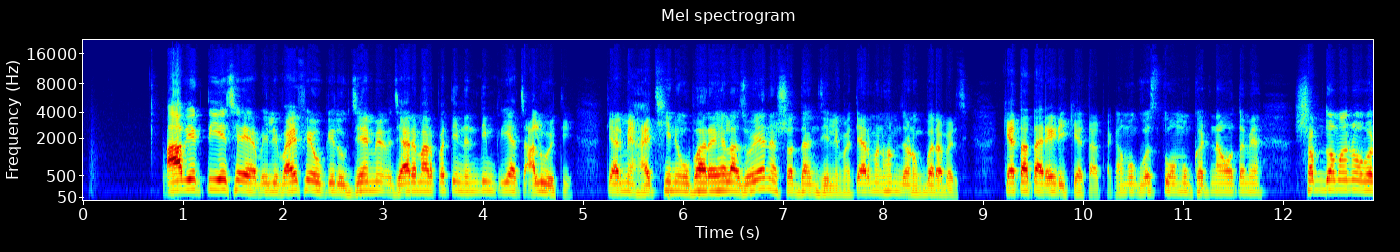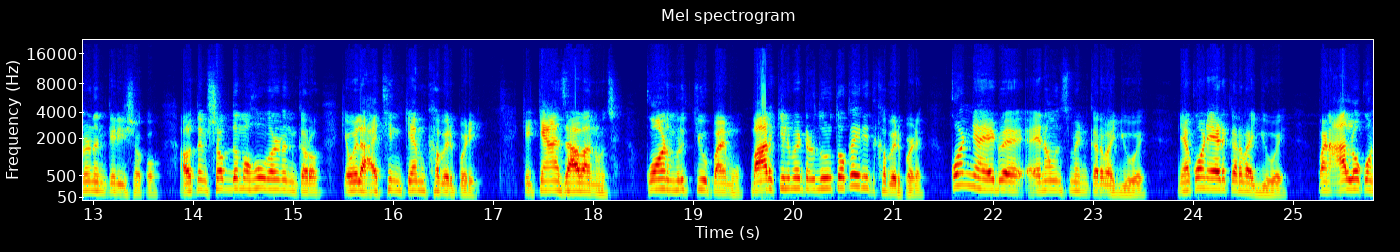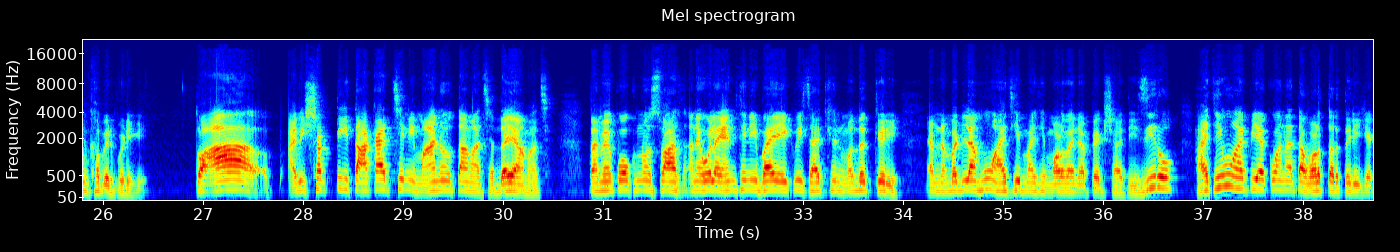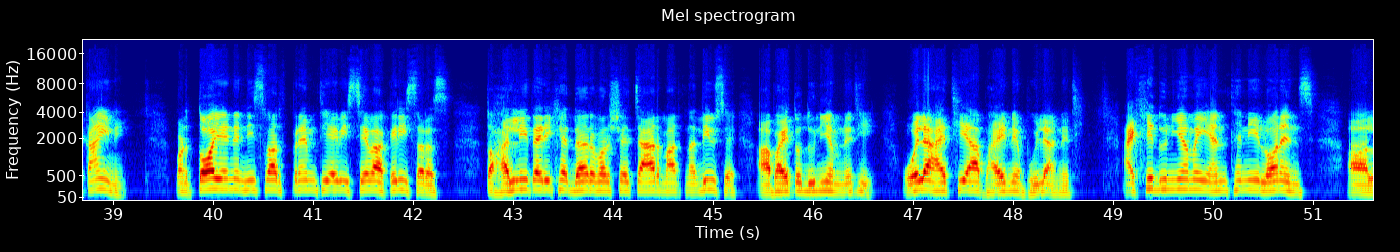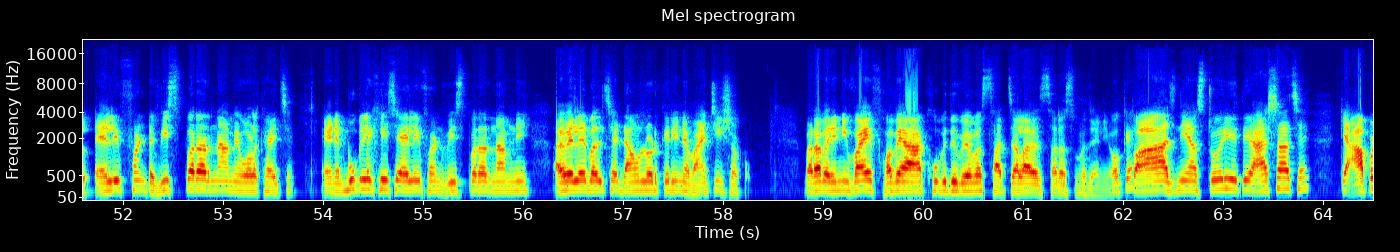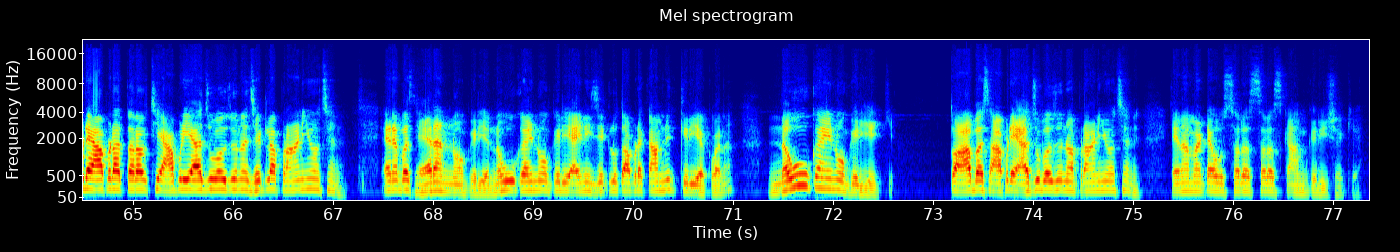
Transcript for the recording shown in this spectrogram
આ વ્યક્તિએ છે, પેલી વાઈફે એવું કીધું જે મેં, જ્યારે મારા પતિની અંતિમ ક્રિયા ચાલુ હતી, ત્યારે મેં હાથીને ઊભા રહેલા જોયા ને શ્રદ્ધાંજલિમાં, ત્યારે મને સમજાણું બરાબર છે. કહેતા હતા રેડી કહેતા હતા કે અમુક વસ્તુ, અમુક ઘટનાઓ તમે શબ્દોમાંનો વર્ણન કરી શકો. હવે તમે શબ્દોમાં શું વર્ણન કરો? કે ઓલા હાથીને કેમ ખબર પડી? કે ક્યાં જવાનું છે? કોણ મૃત્યુ પામ્યું? બાર કિલોમીટર દૂર તો કઈ રીતે ખબર પડે? કોણ ત્યાં એડ એનાઉન્સમેન્ટ કરવા ગયું હોય? ત્યાં કોણ એડ કરવા ગયું હોય? પણ આ લોકોને ખબર પડી ગઈ. તો આ, આવી શક્તિ, તાકાત છે ની માનવતામાં છે, દયામાં છે. તમે કોકનો સ્વાર્થ અને ઓલા એન્થની ભાઈ એકવીસ હાથીઓને મદદ કરી. એમને બદલામાં હું હાથીમાંથી મળવાની અપેક્ષા હતી. ઝીરો, હાથી હું આપી આપવાના હતા વળતર તરીકે, કાંઈ નહીં. પણ તોય એને નિસ્વાર્થ પ્રેમથી એવી સેવા કરી સરસ. તો હાલની તારીખે દર વર્ષે ચાર માર્ચના દિવસે આ ભાઈ તો દુનિયામાં નથી. ઓલા હાથી આ ભાઈને ભૂલ્યા નથી. આખી દુનિયામાં એન્થની લોરેન્સ એલિફન્ટ વિસ્પરર નામે ઓળખાય છે. એણે બુક લખી છે એલિફન્ટ વિસ્પરર નામની. અવેલેબલ છે, ડાઉનલોડ કરીને વાંચી શકો. બરાબર? એની વાઈફ હવે આખું બધું વ્યવસ્થા ચલાવે, સરસ મજાની ઓકે તો આજની આ સ્ટોરી હતી, આશા છે કે આપણે આપણા તરફથી આપણી આજુબાજુના જેટલા પ્રાણીઓ છે ને, એને બસ હેરાન ન કરીએ, નવું કાંઈ ન કરીએ એની જેટલું તો આપણે કામ નથી કરી શકવાના, નવું કાંઈ ન કરીએ શકીએ. તો આ બસ આપણે આજુબાજુના પ્રાણીઓ છે ને, એના માટે આવું સરસ સરસ કામ કરી શકીએ.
